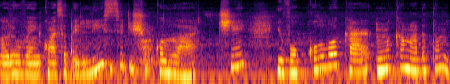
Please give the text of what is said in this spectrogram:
Agora eu venho com essa delícia de chocolate e vou colocar uma camada também.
